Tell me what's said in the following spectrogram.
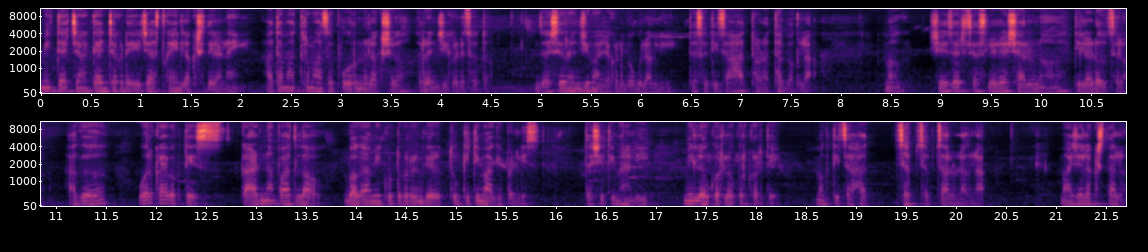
मी त्याच्या त्यांच्याकडे जास्त काही लक्ष दिलं नाही. आता मात्र माझं पूर्ण लक्ष रणजीकडेच होतं. जसे रणजी माझ्याकडे बघू लागली तसं तिचा हात थोडा थबकला. मग शेजारीच असलेल्या शालूनं तिला डोचलं. अगं वर काय बघतेस? काढ ना पात लाव. बघ आम्ही कुठंपर्यंत गेलो. तू किती मागे पडलीस? तशी ती म्हणाली मी लवकर लवकर करते. मग तिचा हात झपझप चालू लागला. माझ्या लक्षात आलं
